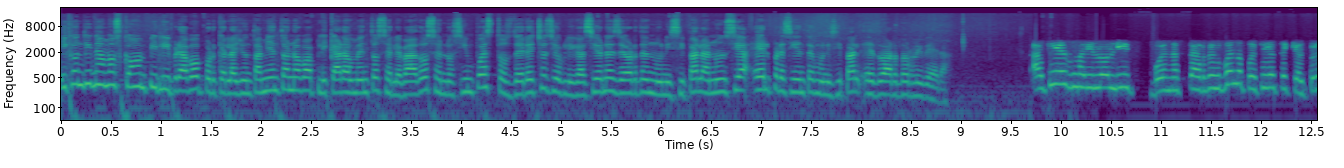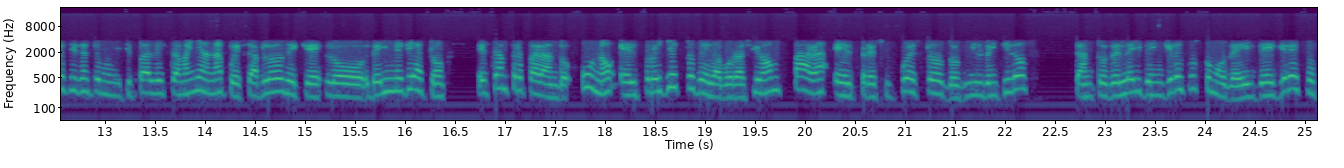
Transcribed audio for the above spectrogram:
Y continuamos con Pili Bravo porque el ayuntamiento no va a aplicar aumentos elevados en los impuestos, derechos y obligaciones de orden municipal, anuncia el presidente municipal Eduardo Rivera. Así es, Mariloli. Buenas tardes. Bueno, pues fíjate que el presidente municipal esta mañana pues habló de que lo de inmediato están preparando uno el proyecto de elaboración para el presupuesto 2022, tanto de ley de ingresos como de ley de egresos.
